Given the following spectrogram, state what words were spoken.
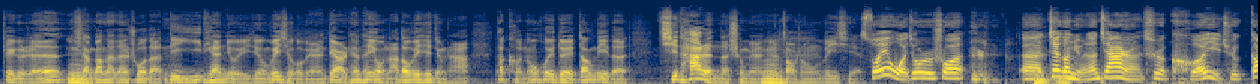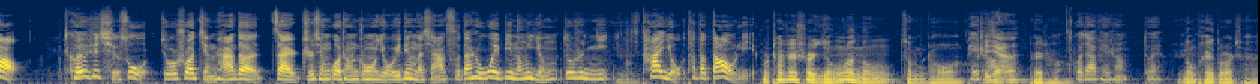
这个人嗯像刚才咱说的，第一天就已经威胁过别人，第二天他又拿刀威胁警察，他可能会对当地的其他人的生命安全嗯造成威胁。所以我就是说，呃，哎这个女人的家人是可以去告，可以去起诉，就是说警察的在执行过程中有一定的瑕疵，但是未必能赢，就是你嗯他有他的道理，不是他这事儿赢了能怎么着啊？赔偿，赔钱，赔偿国家赔偿，对，能赔多少钱呀？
